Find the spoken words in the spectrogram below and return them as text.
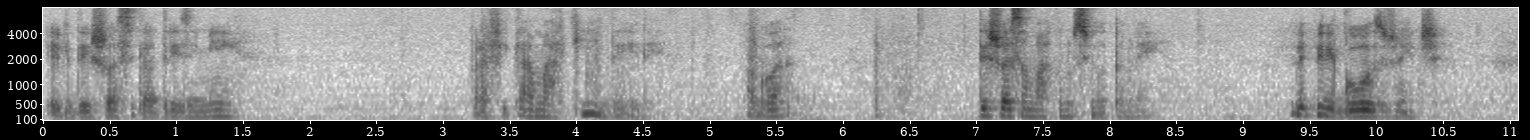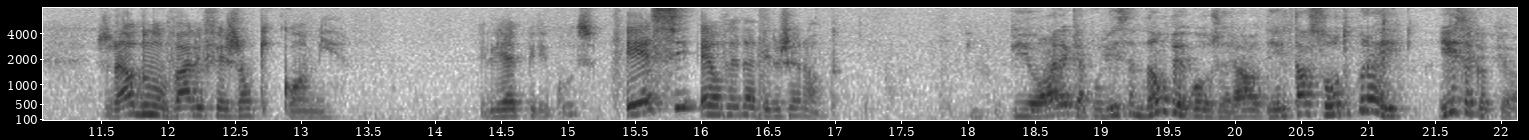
Ele deixou a cicatriz em mim para ficar a marquinha dele. Agora, deixou essa marca no senhor também. Ele é perigoso, gente. Geraldo não vale o feijão que come. Ele é perigoso. Esse é o verdadeiro Geraldo. O pior é que a polícia não pegou o Geraldo e ele tá solto por aí. Isso é que é o pior.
